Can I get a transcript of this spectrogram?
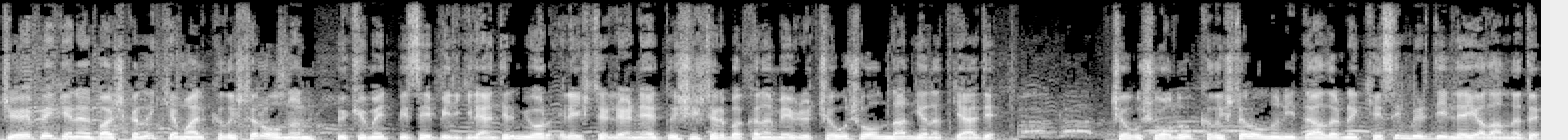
CHP Genel Başkanı Kemal Kılıçdaroğlu'nun hükümet bizi bilgilendirmiyor eleştirilerine Dışişleri Bakanı Mevlüt Çavuşoğlu'ndan yanıt geldi. Çavuşoğlu, Kılıçdaroğlu'nun iddialarını kesin bir dille yalanladı.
